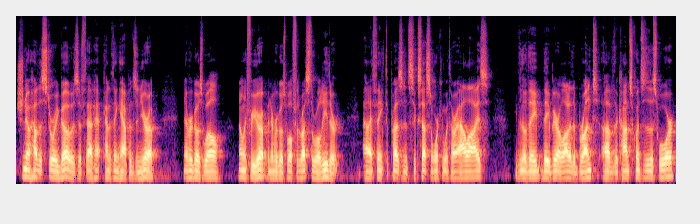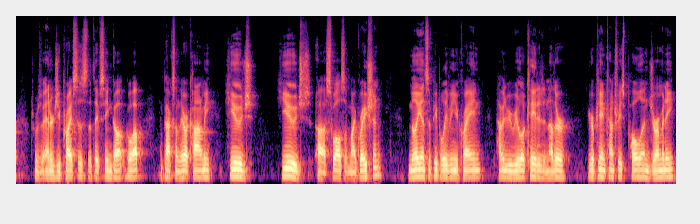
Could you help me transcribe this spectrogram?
should know how this story goes. If that ha- kind of thing happens in Europe, never goes well not only for Europe, it never goes well for the rest of the world either. And I think the president's success in working with our allies, even though they, they bear a lot of the brunt of the consequences of this war, in terms of energy prices that they've seen go, go up, impacts on their economy, huge, huge uh, swells of migration, millions of people leaving Ukraine, having to be relocated in other European countries, Poland, Germany.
